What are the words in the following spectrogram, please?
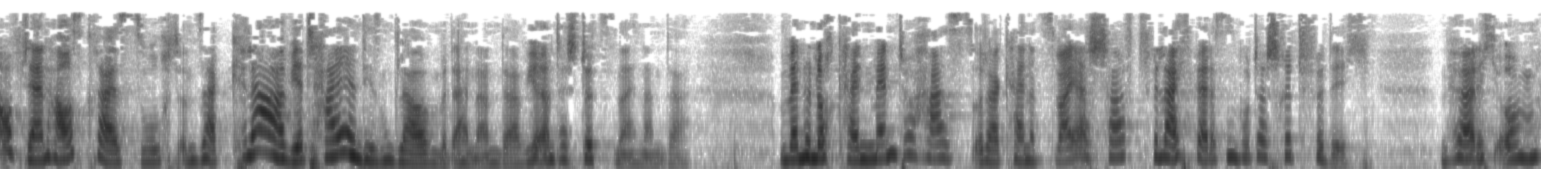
auf, der einen Hauskreis sucht und sagt, klar, wir teilen diesen Glauben miteinander, wir unterstützen einander. Und wenn du noch keinen Mentor hast oder keine Zweierschaft, vielleicht wäre das ein guter Schritt für dich. Dann hör dich um,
